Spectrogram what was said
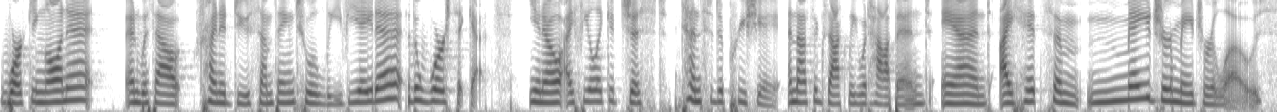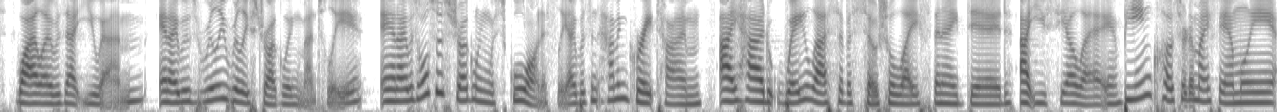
working on it and without trying to do something to alleviate it, the worse it gets. You know, I feel like it just tends to depreciate. And that's exactly what happened. And I hit some major, major lows while I was at UM. And I was really, really struggling mentally. And I was also struggling with school, honestly. I wasn't having a great time. I had way less of a social life than I did at UCLA. Being closer to my family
